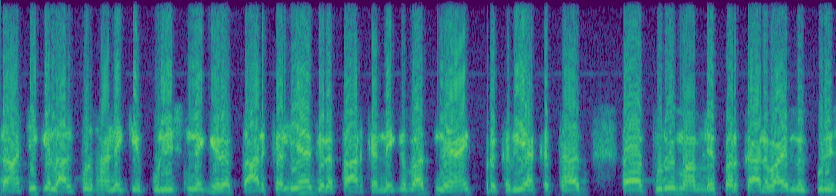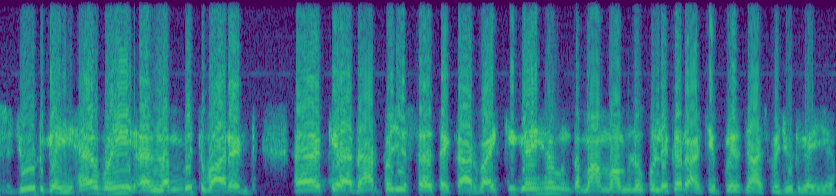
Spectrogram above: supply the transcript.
रांची के लालपुर थाने की पुलिस ने गिरफ़्तार कर लिया। गिरफ़्तार करने के बाद न्यायिक प्रक्रिया के तहत पूरे मामले पर कार्रवाई में पुलिस जुट गई है। वही लंबित वारंट के आधार पर जिस तरह से कार्रवाई की गई है, उन तमाम मामलों को लेकर रांची पुलिस जाँच में जुट गई है।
